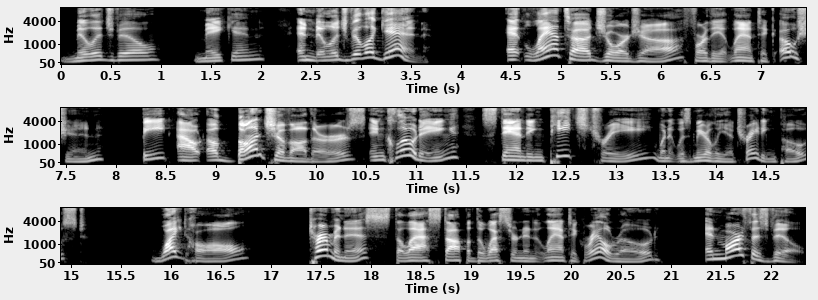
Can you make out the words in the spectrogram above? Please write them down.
Milledgeville, Macon, and Milledgeville again. Atlanta, Georgia, for the Atlantic Ocean, beat out a bunch of others, including Standing Peachtree when it was merely a trading post, Whitehall, Terminus, the last stop of the Western and Atlantic Railroad, and Marthasville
